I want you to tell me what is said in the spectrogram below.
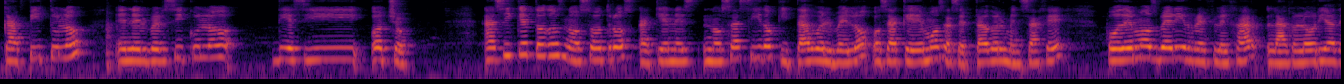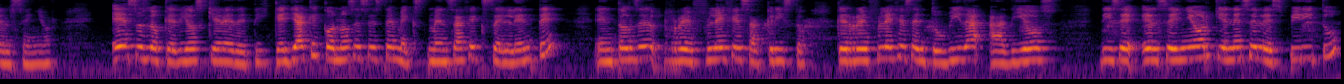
capítulo en el versículo 18. Así que todos nosotros a quienes nos ha sido quitado el velo, o sea que hemos aceptado el mensaje, podemos ver y reflejar la gloria del Señor. Eso es lo que Dios quiere de ti, que ya que conoces este mensaje excelente, entonces reflejes a Cristo, que reflejes en tu vida a Dios. Dice, el Señor, quien es el Espíritu,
